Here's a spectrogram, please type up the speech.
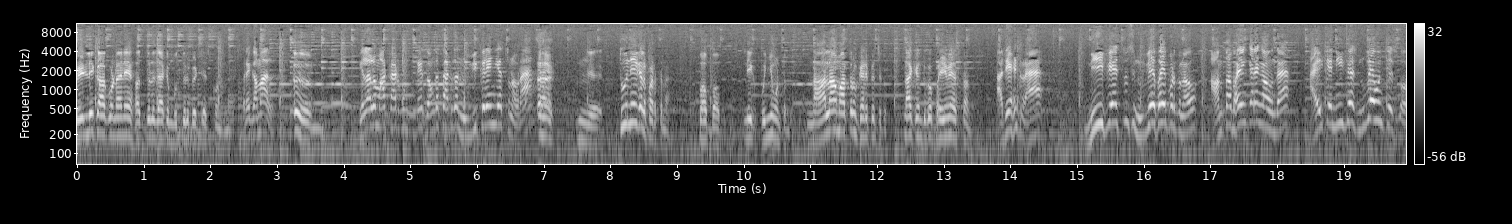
పెళ్ళి కాకుండానే హద్దులు దాటి ముద్దులు పెట్టేసుకుంటున్నారు. రే గమాల్. పిల్లలు మాట్లాడుకుంటుంటే దొంగసాటుగా నువ్వు ఇక్కడేం చేస్తున్నావురా? తూనీగలు పడుతున్నా. బాబు బాబు నీకు పుణ్యం ఉంటుంది. నాలా మాత్రం కనిపించకు. నాకెందుకో భయం వేస్తాను అదేంట్రా? నీ ఫేస్ చూసి నువ్వే భయపడుతున్నావు? అంత భయంకరంగా ఉందా? అయితే నీ ఫేస్ నువ్వే ఉంచేసుకో.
